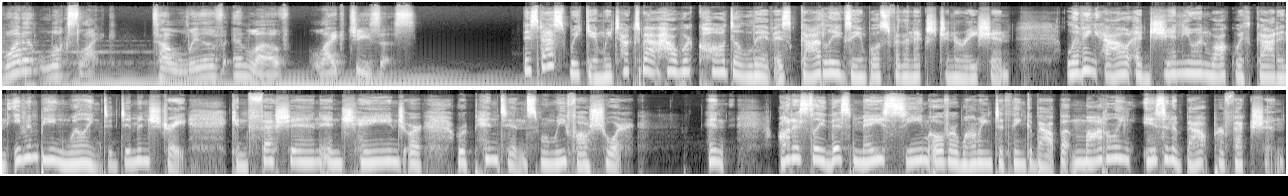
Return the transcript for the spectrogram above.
what it looks like to live and love like Jesus. This past weekend, we talked about how we're called to live as godly examples for the next generation, living out a genuine walk with God and even being willing to demonstrate confession and change or repentance when we fall short. And Honestly, this may seem overwhelming to think about, but modeling isn't about perfection.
